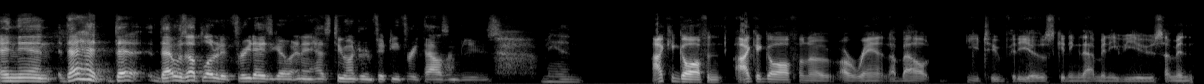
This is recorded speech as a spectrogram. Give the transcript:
and then that had that that was uploaded three days ago, and it has 253,000 views. Man, I could go off and I could go off on a, a rant about YouTube videos getting that many views. I mean,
